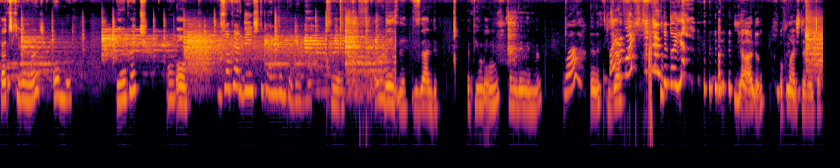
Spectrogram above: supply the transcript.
Kaç kilim var? 15. Benim kaç? On. 10. Bu sefer değiştik anladığım kadarıyla. Evet. Neyse güzeldi. Öpeyim elini. Sen de benim elimi öp. Evet güzel. Nerede dayı? Yarın okul harçları vereceğim.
